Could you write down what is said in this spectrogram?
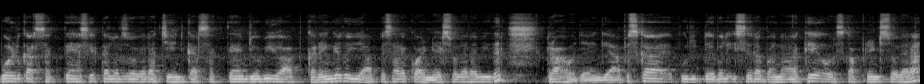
بولڈ کر سکتے ہیں، اس کے کلرز وغیرہ چینج کر سکتے ہیں، جو بھی آپ کریں گے تو یہ آپ کے سارے کوآڈینیٹس وغیرہ بھی ادھر ڈرا ہو جائیں گے۔ آپ اس کا پوری ٹیبل اسی طرح بنا کے اور اس کا پرنٹس وغیرہ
